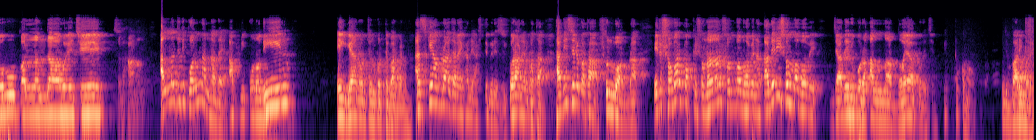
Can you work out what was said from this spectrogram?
বহু কল্যাণ দেওয়া হয়েছে। আল্লাহ যদি কল্যাণ না দেয়, আপনি কোনোদিন এই জ্ঞান অর্জন করতে পারবেন না। আজকে আমরা যারা এখানে আসতে পেরেছি, কোরআনের কথা, হাদিসের কথা শুনব আমরা, এটা সবার পক্ষে শোনা সম্ভব হবে না, তাদেরই সম্ভব হবে, যাদের উপর আল্লাহ দয়া করেছেন। যে বাড়ি মারে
